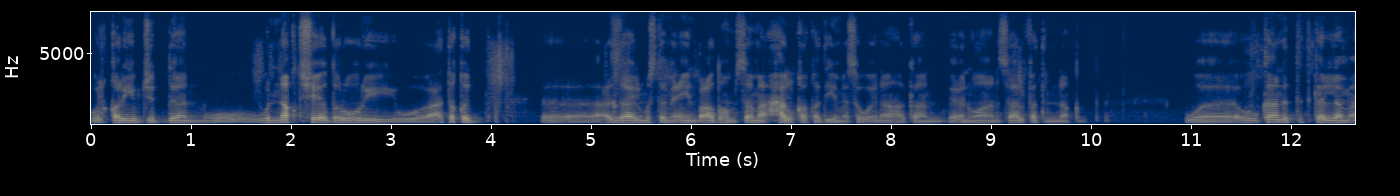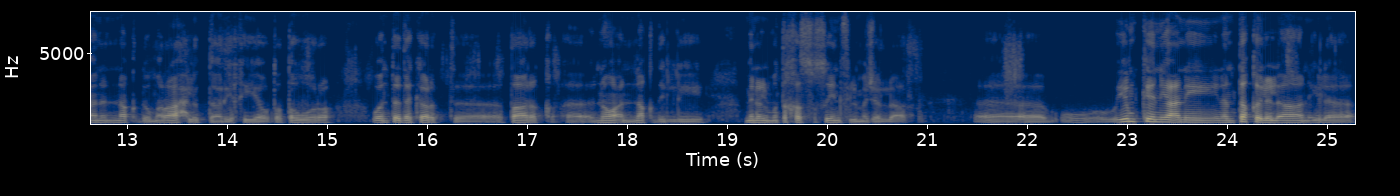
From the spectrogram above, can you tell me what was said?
والقريب جدا والنقد شيء ضروري وأعتقد آه، أعزائي المستمعين بعضهم سمع حلقة قديمة سويناها كان بعنوان سالفة النقد. وكانت تتكلم عن النقد ومراحله التاريخية وتطوره. وأنت ذكرت آه، طارق آه، نوع النقد اللي من المتخصصين في المجلات. ويمكن يعني ننتقل الآن إلى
